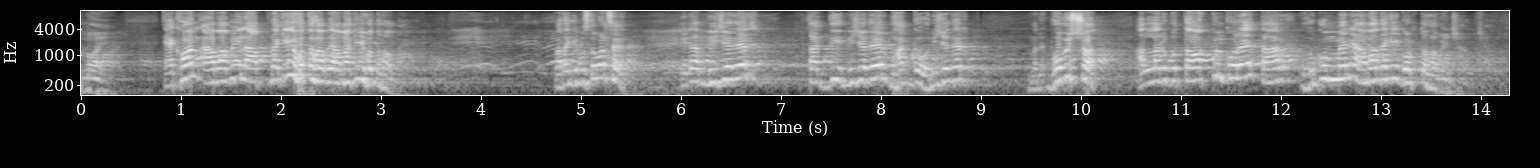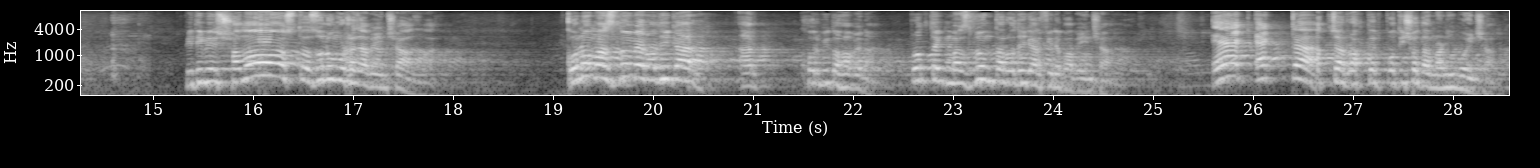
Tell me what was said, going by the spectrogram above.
নয়। এখন আবাবিল আপনাকেই হতে হবে, আমাকেই হতে হবে। কথা কি বুঝতে পারছেন? এটা নিজেদের তাকদির, নিজেদের ভাগ্য, নিজেদের মানে ভবিষ্যৎ। আল্লাহর উপর তাওয়াক্কুল করে তার হুকুম মেনে আমাদেরকে করতে হবে ইনশাআল্লাহ। পৃথিবীর সমস্ত জুলুম উঠে যাবে ইনশাআল্লাহ। কোনো মাজলুমের অধিকার আর খর্বিত হবে না। প্রত্যেক মাজলুম তার অধিকার ফিরে পাবে ইনশাআল্লাহ। এক একটা বাচ্চার রক্তের প্রতিশোধ আমরা নিব ইনশাআল্লাহ।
